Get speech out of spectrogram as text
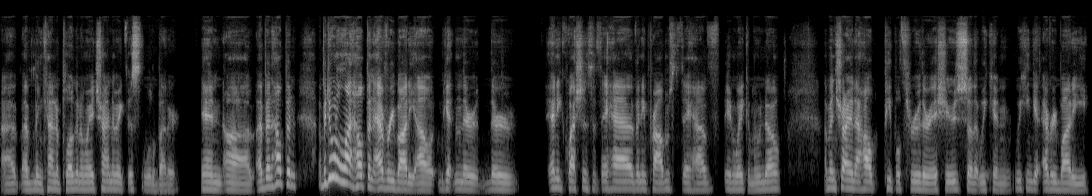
I've, I've been kind of plugging away trying to make this a little better. And uh, I've been helping. I've been doing a lot helping everybody out, getting their their any questions that they have, any problems that they have in Hueco Mundo. I've been trying to help people through their issues so that we can we can get everybody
